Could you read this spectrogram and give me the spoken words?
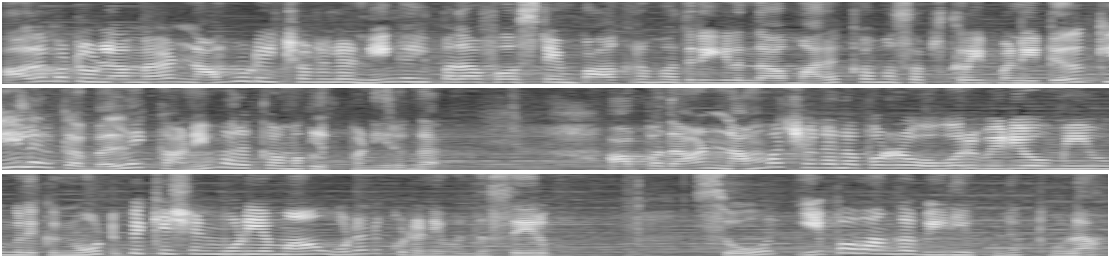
அது மட்டும் இல்லாமல் நம்மளுடைய சேனலை நீங்கள் இப்போ தான் ஃபர்ஸ்ட் டைம் பார்க்குற மாதிரி இருந்தால் மறக்காமல் சப்ஸ்கிரைப் பண்ணிவிட்டு கீழே இருக்க பெல்லைக்கானே மறக்காமல் கிளிக் பண்ணிடுங்க அப்போ தான் நம்ம சேனலில் போடுற ஒவ்வொரு வீடியோவுமே உங்களுக்கு நோட்டிஃபிகேஷன் மூலியமாக உடனுக்குடனே வந்து சேரும். ஸோ இப்போ வாங்க வீடியோக்குள்ளே போகலாம்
